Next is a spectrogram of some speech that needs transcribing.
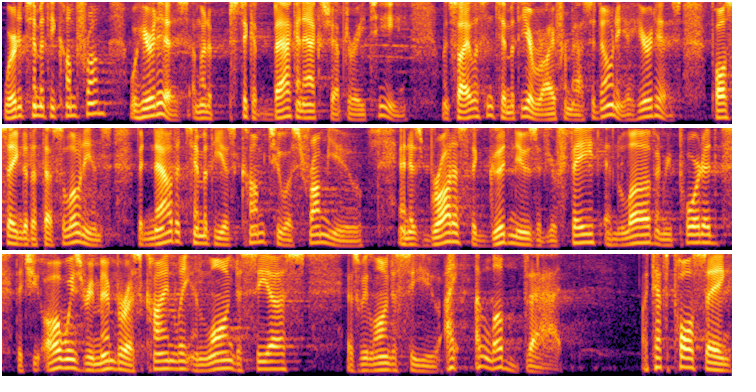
where did Timothy come from? Well, here it is. I'm going to stick it back in Acts chapter 18. When Silas and Timothy arrived from Macedonia, here it is. Paul's saying to the Thessalonians, But now that Timothy has come to us from you and has brought us the good news of your faith and love and reported that you always remember us kindly and long to see us as we long to see you. I, I love that. Like that's Paul saying,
